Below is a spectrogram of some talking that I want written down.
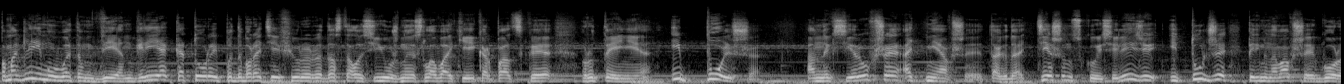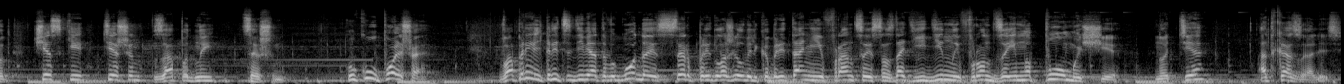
Помогли ему в этом Венгрия, которой по доброте фюрера досталась Южная Словакия и Карпатская Рутения, и Польша, аннексировавшая, отнявшая тогда Тешинскую Силезию и тут же переименовавшая город Чески, Тешин, Западный, Цешин. Куку, Польша! В апреле 1939 года СССР предложил Великобритании и Франции создать единый фронт взаимопомощи, но те отказались.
